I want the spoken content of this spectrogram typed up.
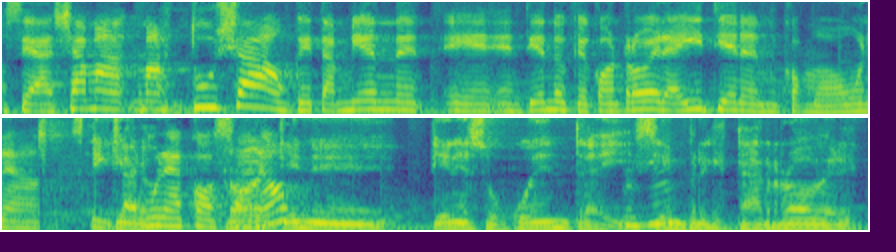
O sea, ya más, tuya, aunque también eh, entiendo que con Robert ahí tienen como una, una cosa, Robert Tiene, tiene su cuenta y siempre que está Robert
